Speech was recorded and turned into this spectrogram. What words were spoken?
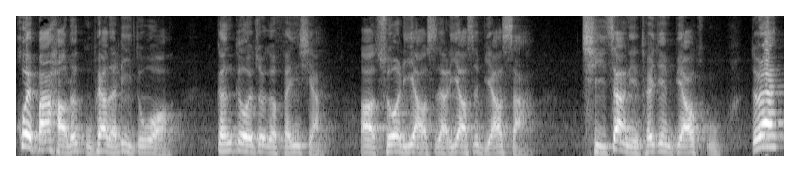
会把好的股票的利多哦跟各位做一个分享啊。除了李老师啊，李老师比较傻，起账你推荐标股，对不对？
